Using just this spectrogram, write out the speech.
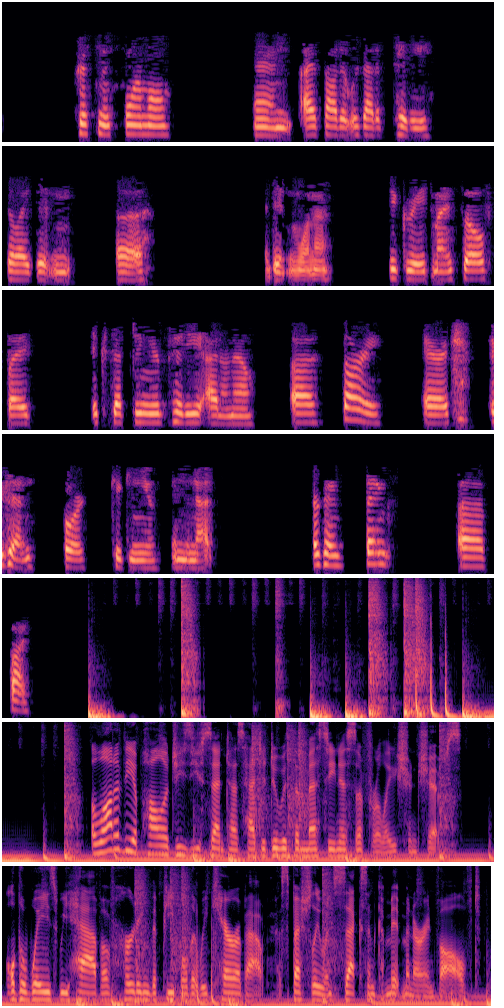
Christmas formal, and I thought it was out of pity, so I didn't. Uh, I didn't want to degrade myself by accepting your pity. I don't know. Uh, sorry, Eric, again, for kicking you in the nuts. Okay, thanks. Uh, bye. A lot of the apologies you sent us had to do with the messiness of relationships. all the ways we have of hurting the people that we care about, especially when sex and commitment are involved.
